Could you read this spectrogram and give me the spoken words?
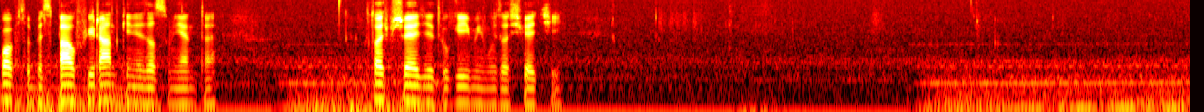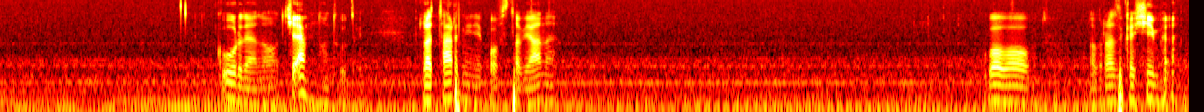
Chłop sobie spał, firanki niezasunięte. Ktoś przyjedzie długimi mu zaświeci. Kurde, no ciemno tutaj. Latarnie nie powstawiane. Wow, wow. Dobra, zgasimy.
